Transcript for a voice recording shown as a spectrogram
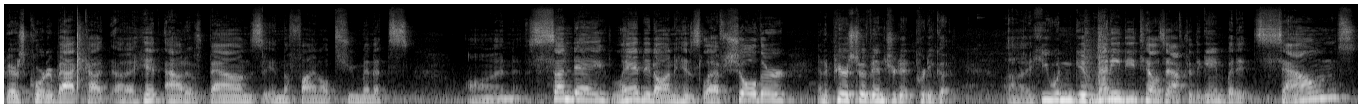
Bears quarterback got uh, hit out of bounds in the final two minutes on Sunday, landed on his left shoulder, and appears to have injured it pretty good. Uh, he wouldn't give many details after the game, but it sounds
